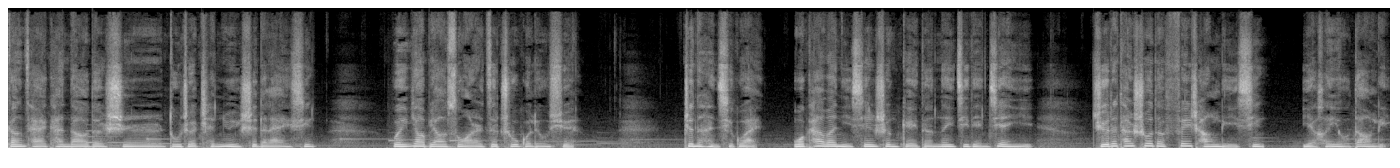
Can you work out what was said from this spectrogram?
刚才看到的是读者陈女士的来信，问要不要送儿子出国留学。真的很奇怪，我看完你先生给的那几点建议，觉得他说的非常理性，也很有道理。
